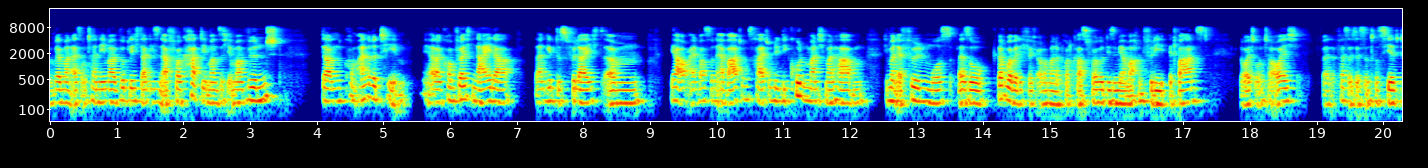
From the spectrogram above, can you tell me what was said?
Und wenn man als Unternehmer wirklich da diesen Erfolg hat, den man sich immer wünscht, dann kommen andere Themen. Ja, dann kommen vielleicht Neider, dann gibt es vielleicht ähm, ja auch einfach so eine Erwartungshaltung, die die Kunden manchmal haben, die man erfüllen muss. Also darüber werde ich vielleicht auch nochmal eine Podcast-Folge in diesem Jahr machen für die Advanced-Leute unter euch, falls euch das interessiert.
